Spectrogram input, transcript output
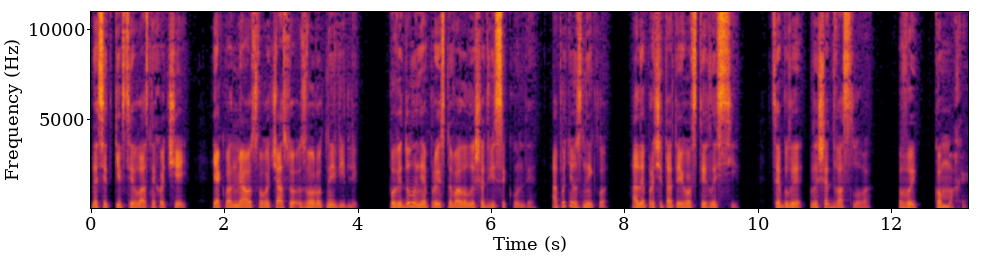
на сітківці власних очей, як Ван Мяо свого часу зворотний відлік. Повідомлення проіснувало лише дві секунди, а потім зникло, але прочитати його встигли всі. Це були лише два слова ви комахи.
